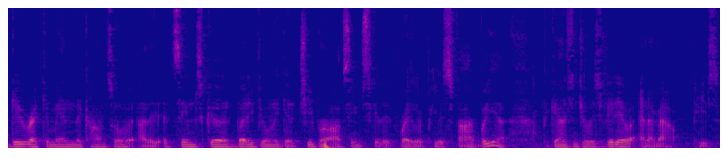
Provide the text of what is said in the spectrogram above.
do recommend the console. It seems good, but if you want to get a cheaper option, just get a regular PS5. But yeah, hope you guys enjoy this video, and I'm out. Peace.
